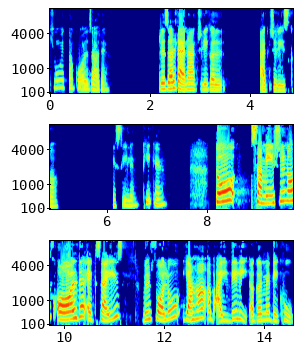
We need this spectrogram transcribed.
क्यों इतना कॉल्स आ रहे हैं? रिज़ल्ट है ना एक्चुअली कल एक्चुअलीज का इसीलिए, ठीक है। तो summation of all the X I's will follow यहाँ अब आइडियली अगर मैं देखू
